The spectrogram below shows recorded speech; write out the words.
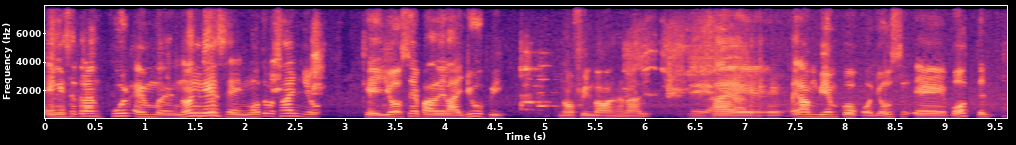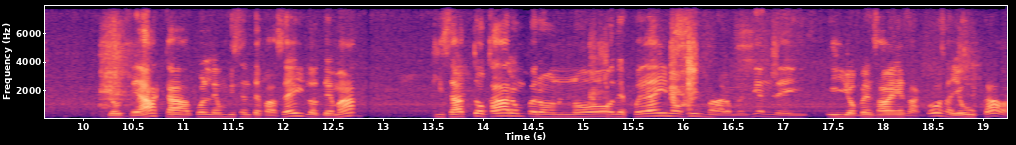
en ese transcurso, no en ese, en otros años que yo sepa de la Yupi, no firmaban a nadie. O sea, eh, eran bien pocos. Yo usé eh, Bostel, yo usé Aska, ponle un Vicente Facey, los demás quizás tocaron, pero no, después de ahí no firmaron, ¿me entiendes? Y, y yo pensaba en esas cosas, yo buscaba.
